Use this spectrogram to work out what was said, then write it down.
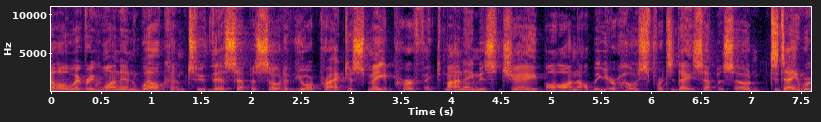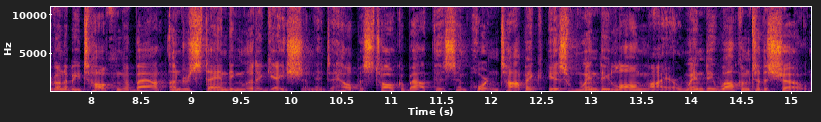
Hello, everyone, and welcome to this episode of Your Practice Made Perfect. My name is Jay Baugh, and I'll be your host for today's episode. Today, we're going to be talking about understanding litigation, and to help us talk about this important topic is Wendy Longmire. Wendy, welcome to the show.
